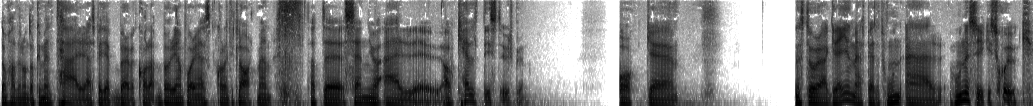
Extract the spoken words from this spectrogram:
de hade någon dokumentär i det här spelet. Jag började kolla början på den, jag kollade inte klart. Men så att eh, Senua är eh, av keltiskt ursprung. Och eh, den stora grejen med det här spelet är att hon är, hon är psykiskt sjuk.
